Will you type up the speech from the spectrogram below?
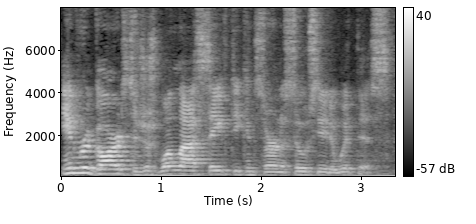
in regards to just one last safety concern associated with this,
